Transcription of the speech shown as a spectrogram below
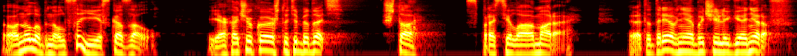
Он улыбнулся ей и сказал. «Я хочу кое-что тебе дать. «Что?» – спросила Амара. «Это древний обычай легионеров», –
